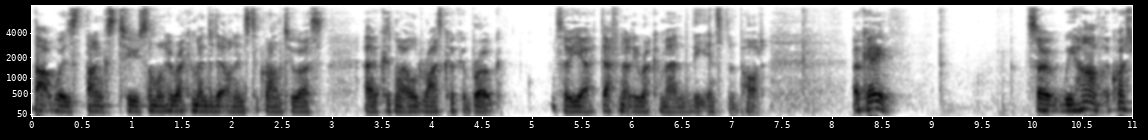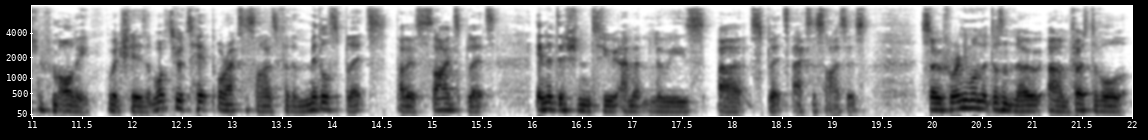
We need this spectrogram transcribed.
That was thanks to someone who recommended it on Instagram to us because uh, my old rice cooker broke. So yeah, definitely recommend the instant pot. Okay. So we have a question from Ollie, which is, what's your tip or exercise for the middle splits, that is side splits, in addition to Emmett Louis' uh, splits exercises. So, for anyone that doesn't know, um, first of all,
